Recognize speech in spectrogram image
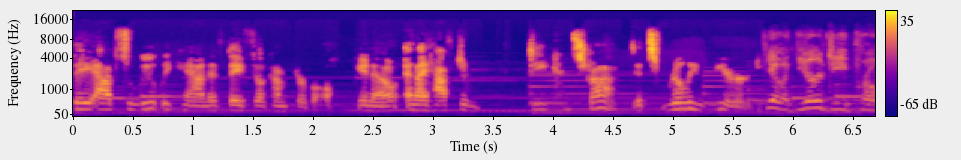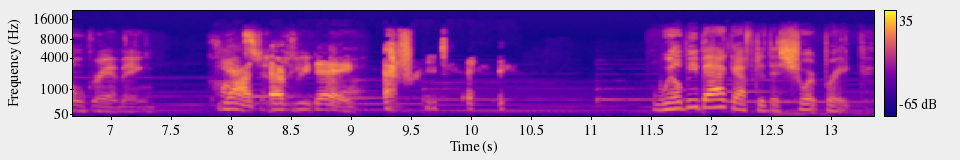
they absolutely can if they feel comfortable you know? And i have to deconstruct. It's really weird. Yeah like you're deprogramming yeah every day yeah. every day. We'll be back after this short break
